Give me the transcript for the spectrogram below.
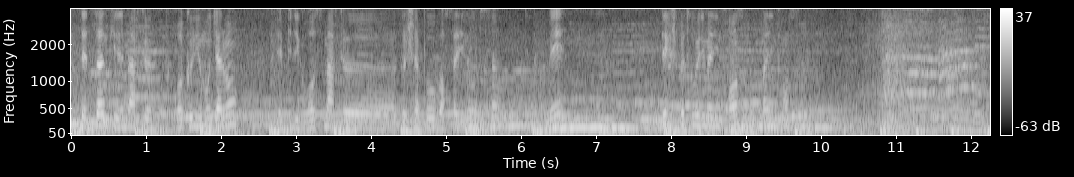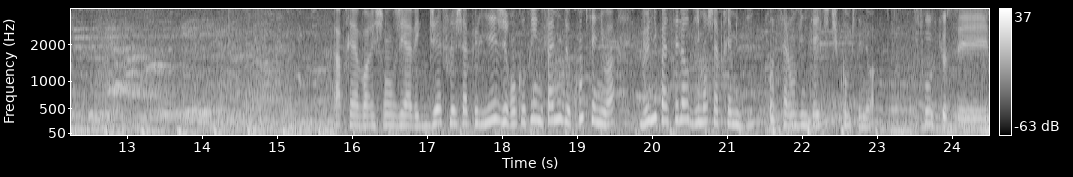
Stetson qui est des marques reconnues mondialement, et puis des grosses marques euh, de chapeaux, Borsalino, tout ça. Mais dès que je peux trouver du Made in France, Made in France. Après avoir échangé avec Jeff le Chapelier, j'ai rencontré une famille de Compiègnois venus passer leur dimanche après-midi au salon vintage du Compiègnois. Je trouve que c'est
